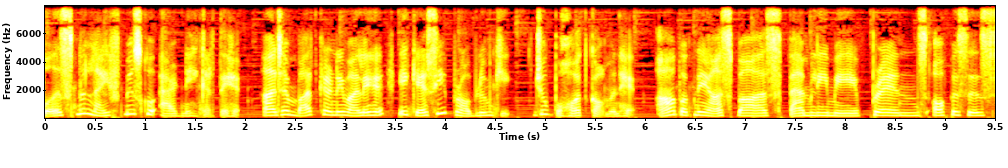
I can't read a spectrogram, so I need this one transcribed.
पर्सनल लाइफ में उसको ऐड नहीं करते हैं. आज हम बात करने वाले हैं एक ऐसी प्रॉब्लम की, जो बहुत कॉमन है। आप अपने आसपास फैमिली में फ्रेंड्स ऑफ़िस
